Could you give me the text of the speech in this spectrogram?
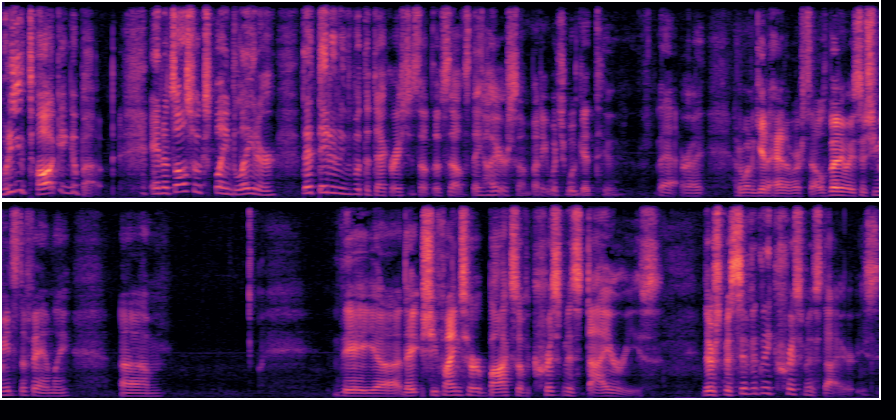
what are you talking about? And it's also explained later that they don't even put the decorations up themselves. They hire somebody, which we'll get to that, right? I don't want to get ahead of ourselves. But anyway, so she meets the family. Um, they, uh, they, she finds her box of Christmas diaries. They're specifically Christmas diaries,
